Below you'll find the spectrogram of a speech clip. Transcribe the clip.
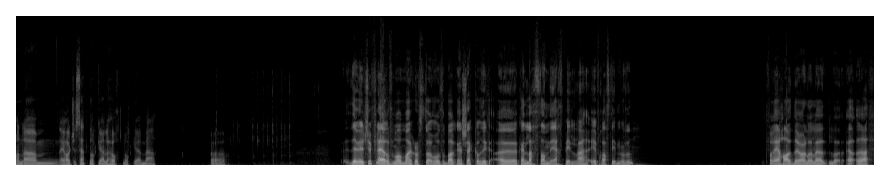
Men um, jeg har ikke sett noe eller hørt noe mer. Ja. Det er vel ikke flere som har Minecraft Stormer som bare kan sjekke om de uh, kan laste ned spillene fra Steam og sånn? For jeg har det jo allerede øh.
